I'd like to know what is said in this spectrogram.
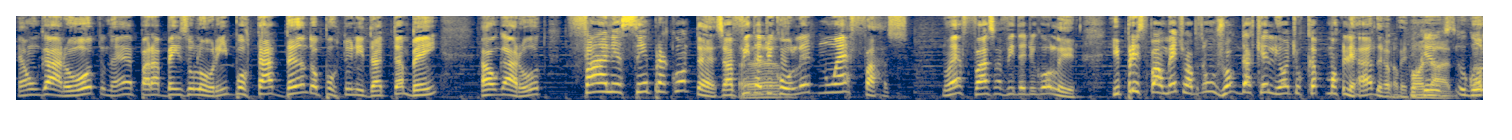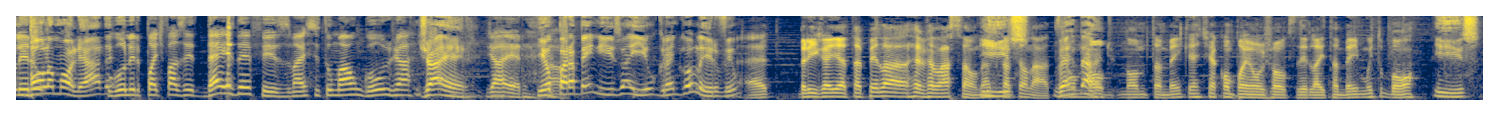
É um garoto, né? Parabéns ao Lourinho por estar dando oportunidade também ao garoto. Falha sempre acontece. A vida É. de goleiro não é fácil. Não é fácil a vida de goleiro. E principalmente, Robson, um jogo daquele ontem, o campo molhado, rapaz. Porque o, o goleiro. Bola molhada. O goleiro pode fazer 10 defesas, mas se tomar um gol já. Já era. Já era. E eu Não. parabenizo aí o grande goleiro, viu? É, briga aí até pela revelação, né? Isso, do campeonato. verdade. É um nome, nome também que a gente acompanhou os jogos dele aí também, muito bom. Isso.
